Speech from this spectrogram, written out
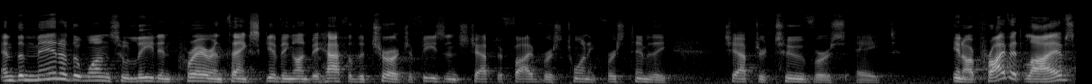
and the men are the ones who lead in prayer and thanksgiving on behalf of the church, Ephesians chapter 5, verse 20, 1 Timothy chapter 2, verse 8. In our private lives,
